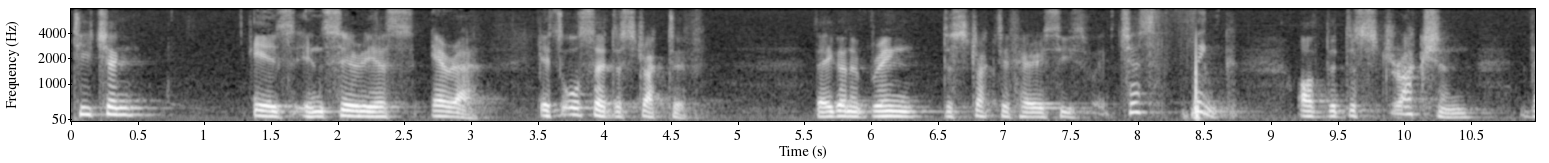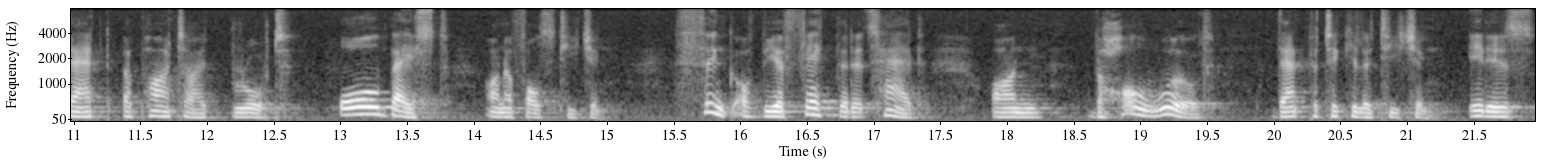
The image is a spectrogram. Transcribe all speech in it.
teaching is in serious error. It's also destructive. They're going to bring destructive heresies. Just think of the destruction that apartheid brought, all based on a false teaching. Think of the effect that it's had on the whole world, that particular teaching. It is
